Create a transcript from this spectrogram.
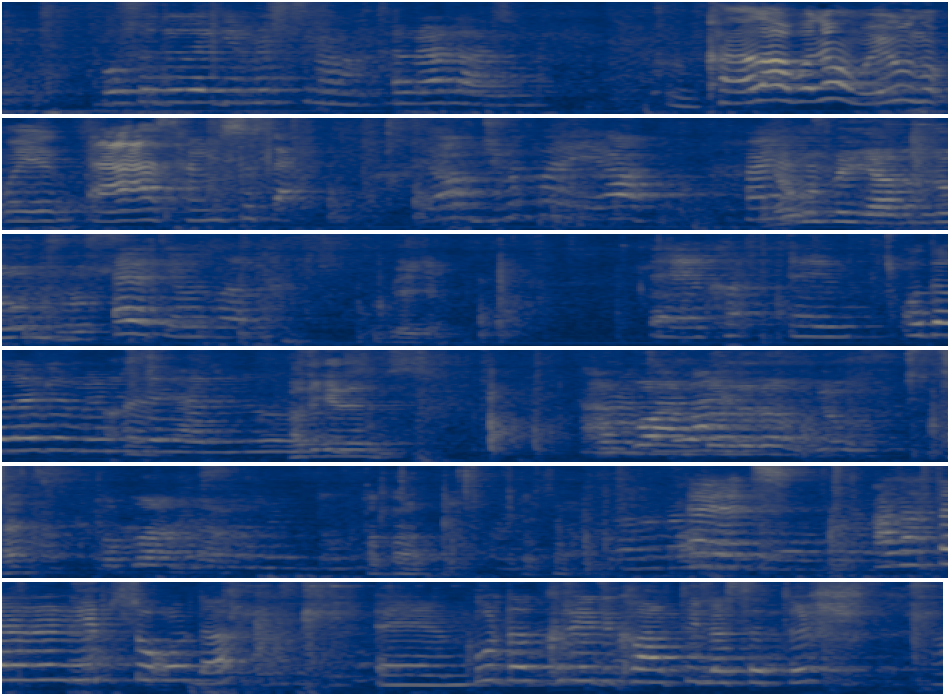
Boş odalara girmek için anahtarlar lazım. Kanala abone olmayı unutmayın. Aa sen bir sus lan. Ya cıvıtmayın ya. Aynen. Yavuz Bey yardımcı olur musunuz? Evet Yavuz abi. Vereceğim. Ee, ka- e, odaları görmemize yardımcı olur. Hadi gelin. Toplu Anahtar var ya. anahtarları al Yavuz. Ha? Toplu anahtar. Toplu anahtar. Evet. Anahtarların hepsi orada. Ee, burada kredi kartıyla satış.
